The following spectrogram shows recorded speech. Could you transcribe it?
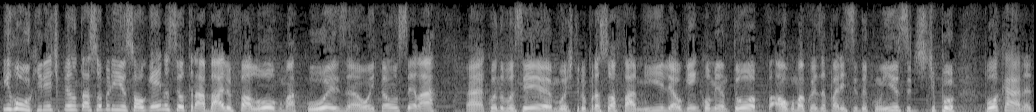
E, Ru, queria te perguntar sobre isso. Alguém no seu trabalho falou alguma coisa? Ou então, sei lá, ah, quando você mostrou pra sua família, alguém comentou alguma coisa parecida com isso? De tipo, pô, cara,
